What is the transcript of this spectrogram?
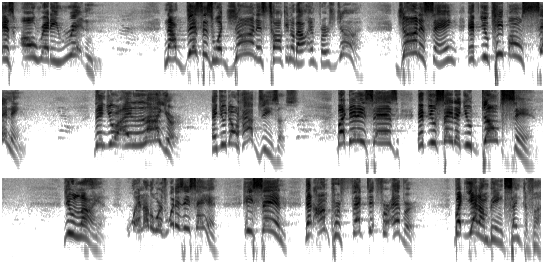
is already written. Now, this is what John is talking about in First John. John is saying if you keep on sinning, then you're a liar and you don't have Jesus. But then he says, if you say that you don't sin, you lying. In other words, what is he saying? He's saying that I'm perfected forever, but yet I'm being sanctified.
